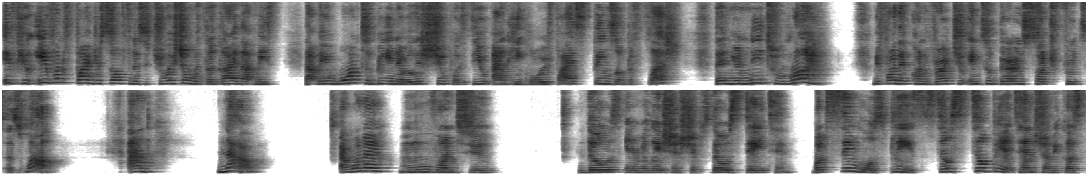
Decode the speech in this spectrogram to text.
If you even find yourself in a situation with a guy that may that may want to be in a relationship with you and he glorifies things of the flesh, then you need to run before they convert you into bearing such fruits as well. And now I want to move on to those in relationships, those dating. But singles, please still still pay attention because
